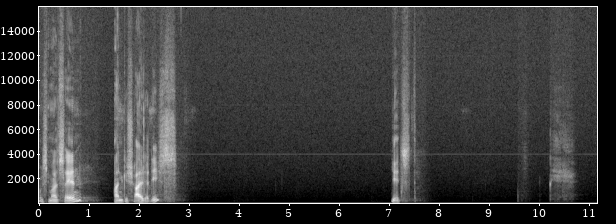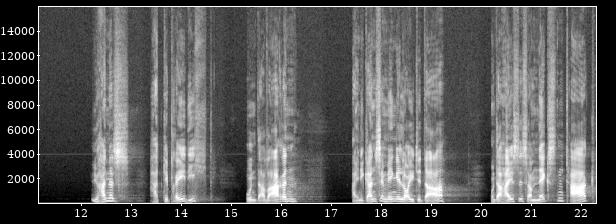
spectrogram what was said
Muss mal sehen angeschaltet ist. Jetzt. Johannes hat gepredigt und da waren eine ganze Menge Leute da. Und da heißt es, am nächsten Tag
